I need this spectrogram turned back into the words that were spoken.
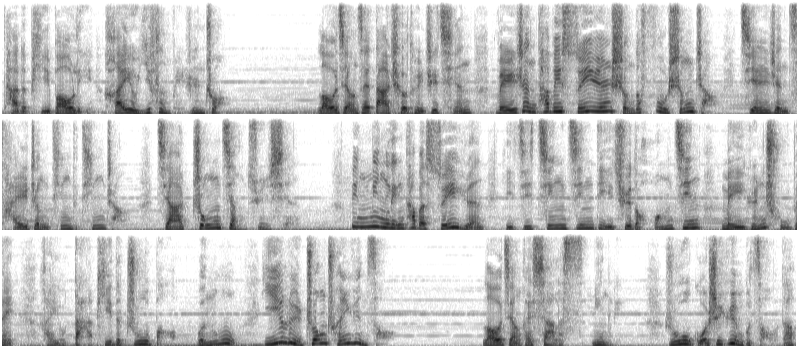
他的皮包里还有一份委任状，老蒋在大撤退之前委任他为绥远省的副省长，兼任财政厅的厅长，加中将军衔。并命令他把绥远以及京津地区的黄金、美元储备，还有大批的珠宝文物，一律装船运走。老蒋还下了死命令：如果是运不走的，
